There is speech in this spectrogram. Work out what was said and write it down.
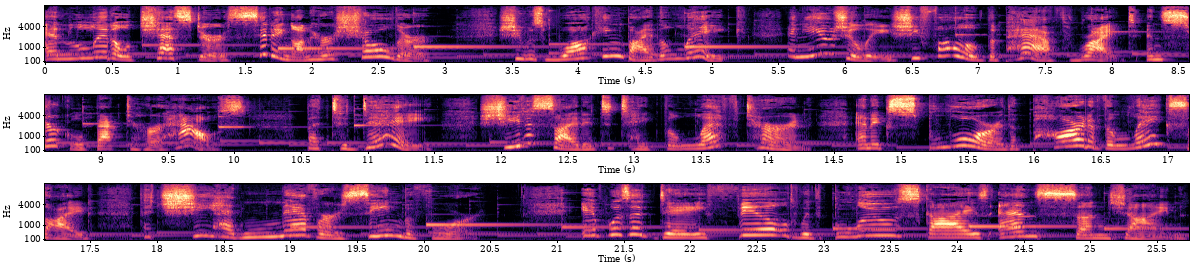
and little Chester sitting on her shoulder. She was walking by the lake, and usually she followed the path right and circled back to her house. But today, she decided to take the left turn and explore the part of the lakeside that she had never seen before. It was a day filled with blue skies and sunshine.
